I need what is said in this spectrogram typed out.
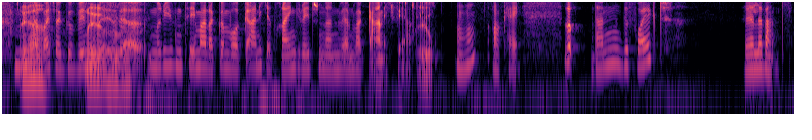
Mitarbeitergewinn ja. ist ja ein Riesenthema, da können wir auch gar nicht jetzt reingrätschen, dann werden wir gar nicht fertig. Mhm. Okay. So, dann gefolgt Relevanz.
